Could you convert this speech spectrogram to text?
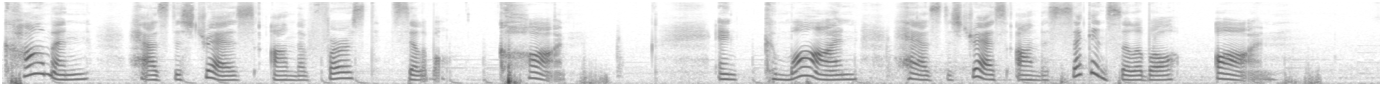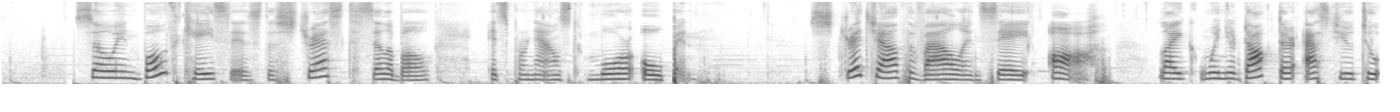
Common has the stress on the first syllable, con. And come on has the stress on the second syllable, on. So in both cases, the stressed syllable is pronounced more open. Stretch out the vowel and say ah, like when your doctor asks you to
